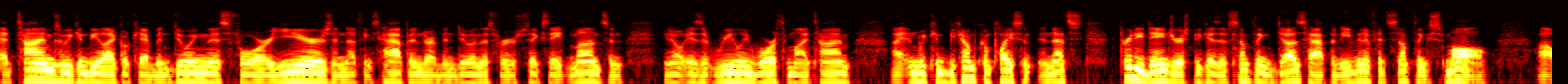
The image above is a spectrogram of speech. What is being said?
at times we can be like okay i've been doing this for years and nothing's happened or i've been doing this for six eight months and you know is it really worth my time? Uh, and we can become complacent and that's pretty dangerous because if something does happen even if it's something small uh,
